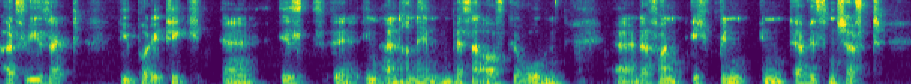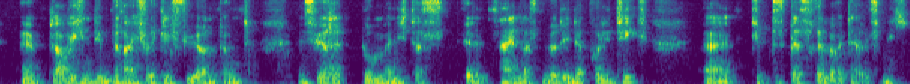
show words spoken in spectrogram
also wie gesagt, die Politik äh, ist äh, in anderen Händen besser aufgehoben. Äh, davon, ich bin in der Wissenschaft, äh, glaube ich, in dem Bereich wirklich führend. Und es wäre dumm, wenn ich das äh, sein lassen würde. In der Politik äh, gibt es bessere Leute als mich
